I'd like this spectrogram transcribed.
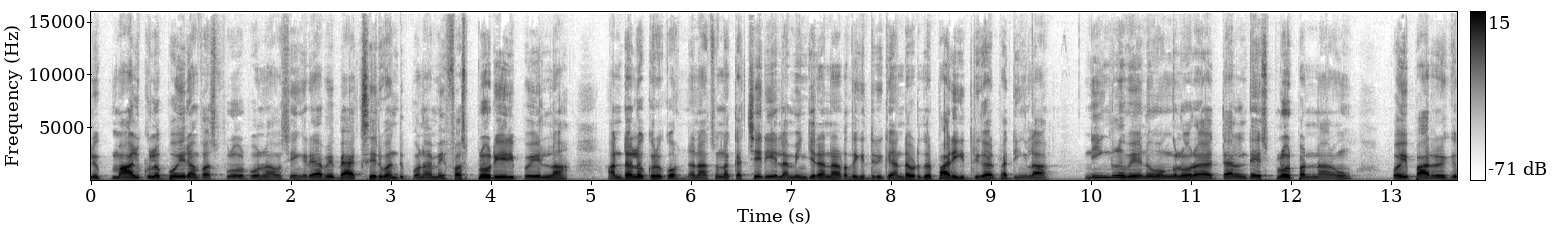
லுக் மாலுக்குள்ளே போய் ஃபஸ்ட் ஃப்ளோர் போகணும்னு அவசியம் கிடையாது. அப்படியே பேக் சைடு வந்து போனாமே ஃபஸ்ட் ஃப்ளோர் ஏறி போயிடலாம். அந்த அளவுக்கு இருக்கும். இந்த நான் சொன்ன கச்சேரி எல்லாமே இங்கே தான் நடந்துக்கிட்டு இருக்கு. அந்த ஒருத்தர் பாடிக்கிட்டு இருக்கார் பார்த்தீங்களா நீங்களும் வேணும். உங்களோட டேலண்ட்டை எக்ஸ்ப்ளோர் பண்ணாலும் போய் பாடுறதுக்கு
